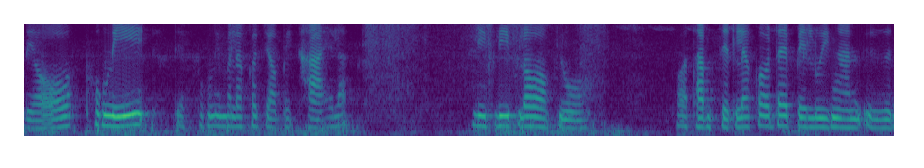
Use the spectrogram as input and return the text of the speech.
เดี๋ยวพรุ่งนี้ เดี๋ยวพรุ่งนี้มาแล้วก็จะไปขายละรีบรีบลอกอยู่ พอทำเสร็จแล้วก็ได้ไปลุยงานอื่น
